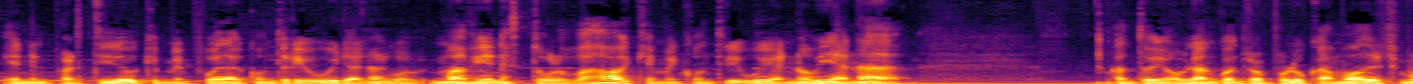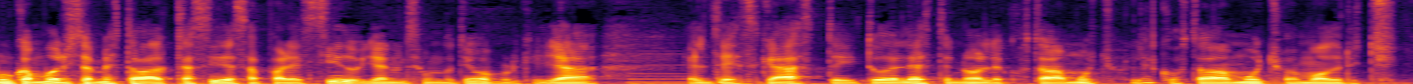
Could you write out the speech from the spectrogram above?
en el partido que me pueda contribuir a algo, más bien estorbaba que me contribuya, no había nada. Antonio Blanco entró por Luka Modric, Luka Modric también estaba casi desaparecido ya en el segundo tiempo, porque ya el desgaste y todo el este no le costaba mucho, le costaba mucho a Modric.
